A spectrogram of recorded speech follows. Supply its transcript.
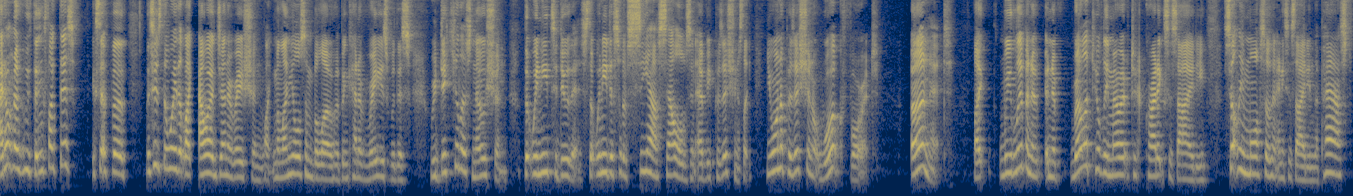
I don't know who thinks like this, except for this is the way that like our generation, like millennials and below, have been kind of raised with this ridiculous notion that we need to do this, that we need to sort of see ourselves in every position. It's like you want a position, work for it, earn it. Like we live in a in a relatively meritocratic society, certainly more so than any society in the past.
